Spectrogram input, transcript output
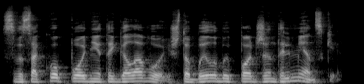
с высоко поднятой головой, что было бы по-джентльменски.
